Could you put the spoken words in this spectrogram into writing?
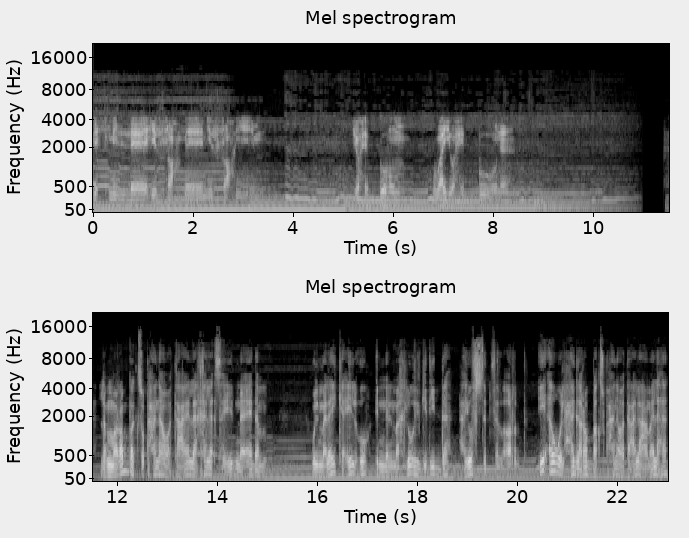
بسم الله الرحمن الرحيم. يحبهم ويحبونه. لما ربك سبحانه وتعالى خلق سيدنا آدم والملايكة قلقوا إن المخلوق الجديد ده هيفسد في الأرض إيه أول حاجة ربك سبحانه وتعالى عملها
